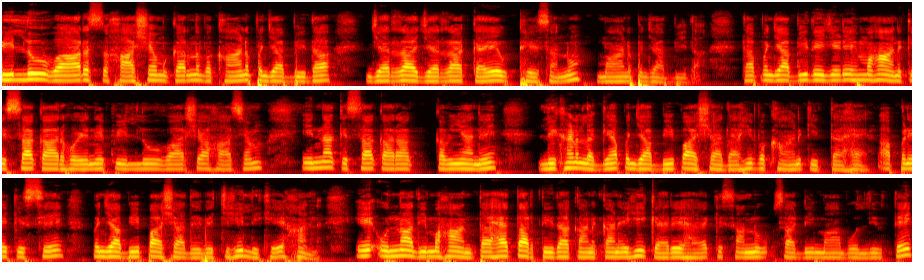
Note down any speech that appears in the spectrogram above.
ਪੀਲੂ ਵਾਰਸ ਹਾਸ਼ਮ ਕਰਨ ਵਖਾਣ ਪੰਜਾਬੀ ਦਾ ਜਰਰਾ ਜਰਰਾ ਕਹੇ ਉੱਠੇ ਸਾਨੂੰ ਮਾਣ ਪੰਜਾਬੀ ਦਾ। ਤਾਂ ਪੰਜਾਬੀ ਦੇ ਜਿਹੜੇ ਮਹਾਨ ਕਿੱਸਾਕਾਰ ਹੋਏ ਨੇ ਪੀਲੂ ਵਾਰਸ਼ਾ ਹਾਸ਼ਮ ਇਹਨਾਂ ਕਿੱਸਾਕਾਰਾਂ ਕਵੀਆਂ ਨੇ ਲਿਖਣ ਲੱਗਿਆਂ ਪੰਜਾਬੀ ਭਾਸ਼ਾ ਦਾ ਹੀ ਵਖਾਣ ਕੀਤਾ ਹੈ। ਆਪਣੇ ਕਿੱਸੇ ਪੰਜਾਬੀ ਭਾਸ਼ਾ ਦੇ ਵਿੱਚ ਹੀ ਲਿਖੇ ਹਨ। ਇਹ ਉਹਨਾਂ ਦੀ ਮਹਾਨਤਾ ਹੈ। ਧਰਤੀ ਦਾ ਕਣ ਕਣ ਇਹੀ ਕਹਿ ਰਿਹਾ ਹੈ ਕਿ ਸਾਨੂੰ, ਸਾਡੀ ਮਾਂ ਬੋਲੀ ਉੱਤੇ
